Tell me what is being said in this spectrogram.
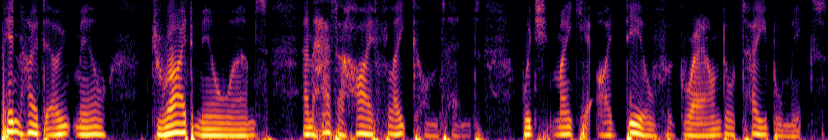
pinhead oatmeal, dried mealworms, and has a high flake content, which make it ideal for ground or table mix.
